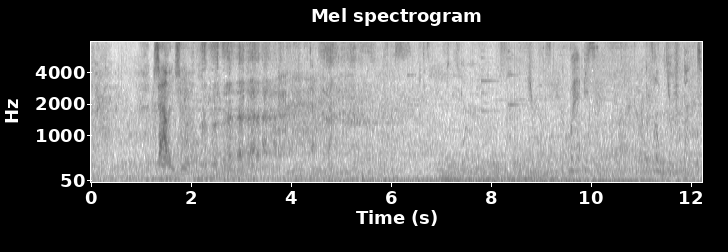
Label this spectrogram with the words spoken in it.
Challenge me! Where is it? Find your flat.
